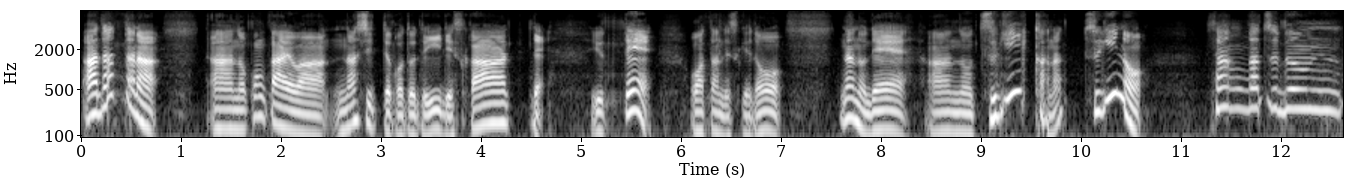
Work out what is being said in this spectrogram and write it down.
あ、だったら、あの、今回はなしってことでいいですかって言って終わったんですけど、なので、あの、次かな？次の3月分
